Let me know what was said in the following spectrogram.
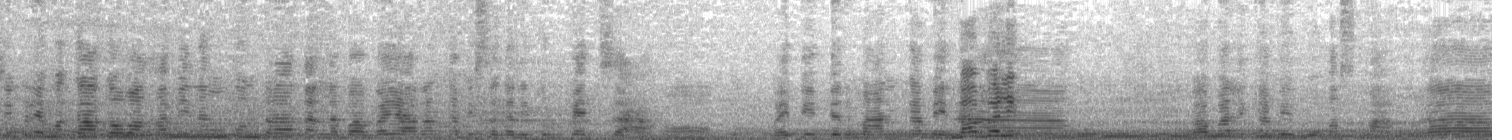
Siyempre, magagawa kami ng kontrata na babayaran kami sa ganitong petsa. May pipirmahan kami na... Babalik- Babalik kami bukas, ma'am. Ah,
